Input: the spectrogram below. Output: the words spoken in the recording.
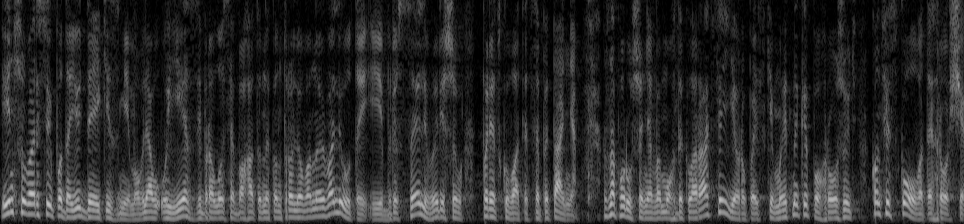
Іншу версію подають деякі змі. Мовляв, у ЄС зібралося багато неконтрольованої валюти, і Брюссель вирішив порядкувати це питання. За порушення вимог декларації європейські митники погрожують конфісковувати гроші.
